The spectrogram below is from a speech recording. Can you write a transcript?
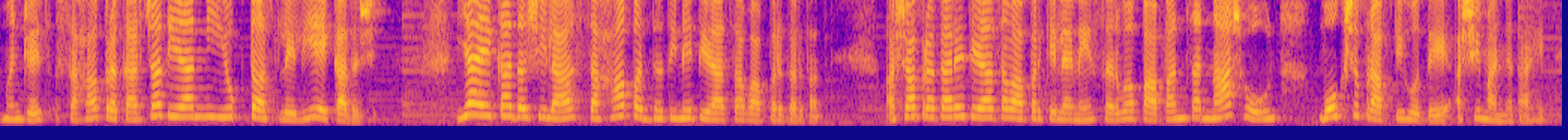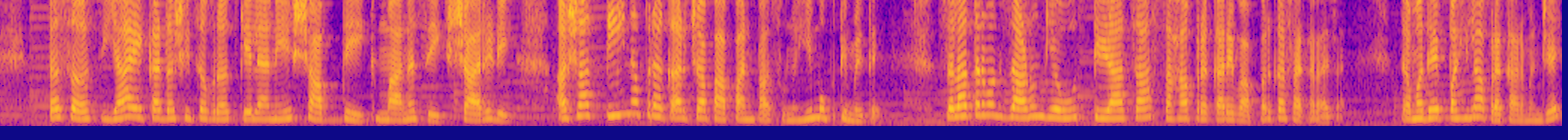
म्हणजेच सहा प्रकारच्या तिळांनी युक्त असलेली एकादशी. या एकादशीला सहा पद्धतीने तिळाचा वापर करतात. अशा प्रकारे तिळाचा वापर केल्याने सर्व पापांचा नाश होऊन मोक्ष प्राप्ती होते अशी मान्यता आहे. तसंच या एकादशीचं व्रत केल्याने शाब्दिक मानसिक शारीरिक अशा तीन प्रकारच्या पापांपासूनही मुक्ती मिळते. चला तर मग जाणून घेऊ तिळाचा सहा प्रकारे वापर कसा करायचा त्यामध्ये पहिला प्रकार म्हणजे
